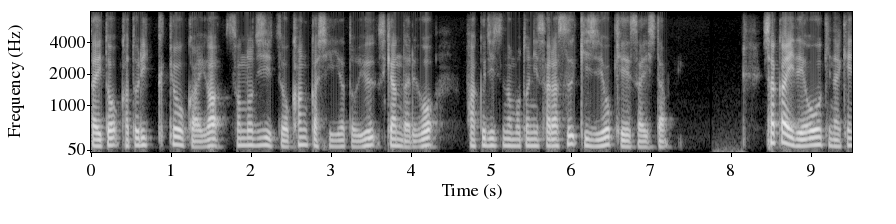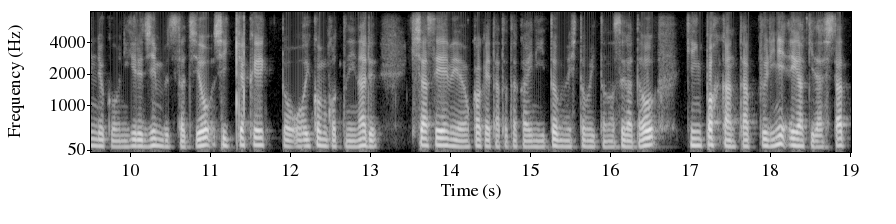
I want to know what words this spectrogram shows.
待とカトリック教会がその事実を看過していたというスキャンダルを白日のもとにさらす記事を掲載した。社会で大きな権力を握る人物たちを失脚へと追い込むことになる記者生命をかけた戦いに挑む人々の姿を緊迫感たっぷりに描き出したっ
